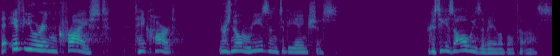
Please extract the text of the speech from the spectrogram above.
That if you are in Christ, take heart. There's no reason to be anxious because he is always available to us.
